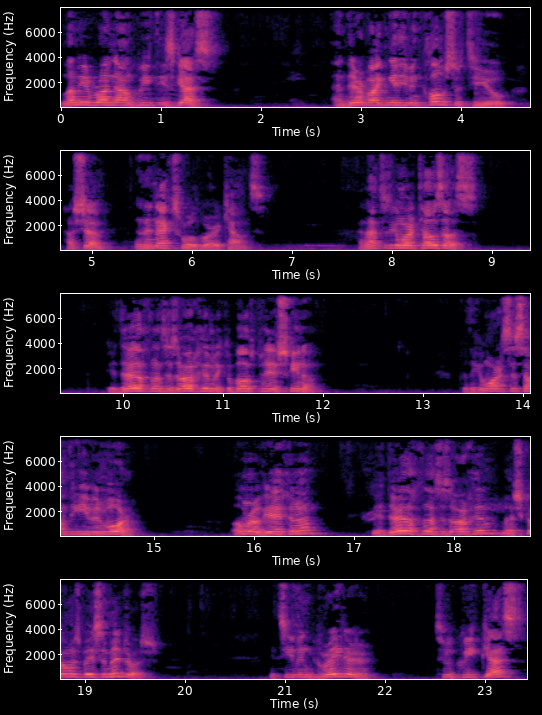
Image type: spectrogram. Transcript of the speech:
let me run now and greet these guests. And thereby I can get even closer to you, Hashem, in the next world where it counts. And that's what the Gemara tells us. But the Gemara says something even more. Omer of Yochanan, it's even greater to greet guests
